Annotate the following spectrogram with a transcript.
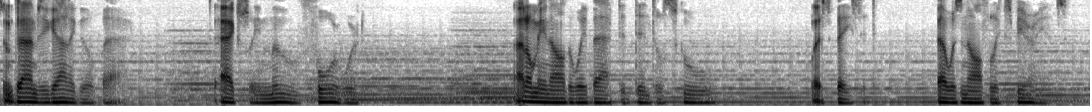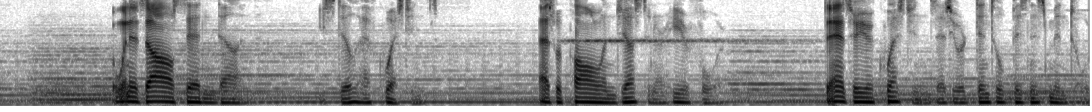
Sometimes you gotta go back to actually move forward. I don't mean all the way back to dental school. Let's face it, that was an awful experience. But when it's all said and done, you still have questions. That's what Paul and Justin are here for. To answer your questions as your dental business mentors.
